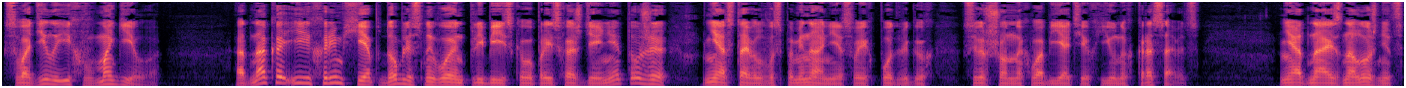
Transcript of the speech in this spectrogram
сводила их в могилу. Однако и Хримхеп, доблестный воин плебейского происхождения, тоже не оставил воспоминаний о своих подвигах, совершенных в объятиях юных красавиц. Ни одна из наложниц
